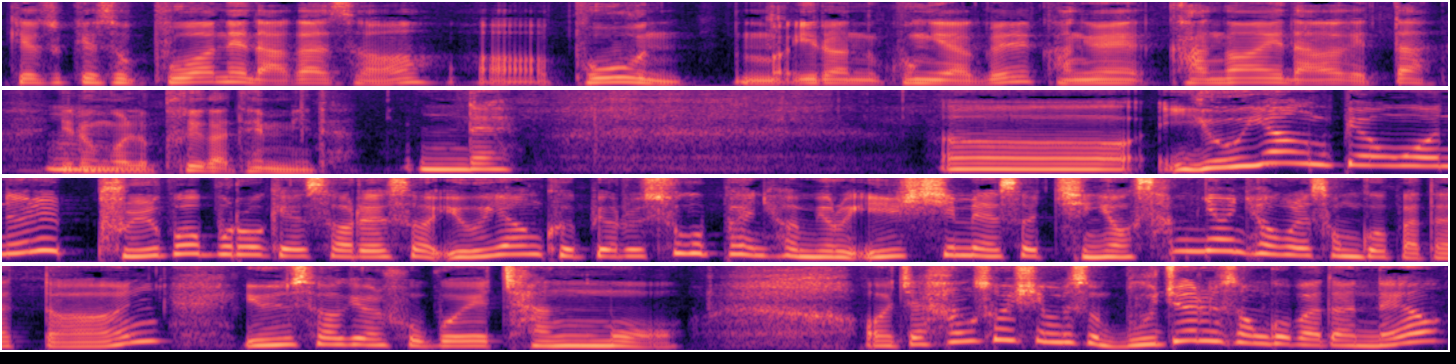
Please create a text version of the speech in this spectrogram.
계속해서 보완해 나가서 어, 보훈 뭐 이런 공약을 강화해, 강화해 나가겠다 이런 음. 걸로 풀이가 됩니다. 네. 어, 요양병원을 불법으로 개설해서 요양급여를 수급한 혐의로 1심에서 징역 3년형을 선고받았던 윤석열 후보의 장모. 어제 항소심에서 무죄를 선고받았네요?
